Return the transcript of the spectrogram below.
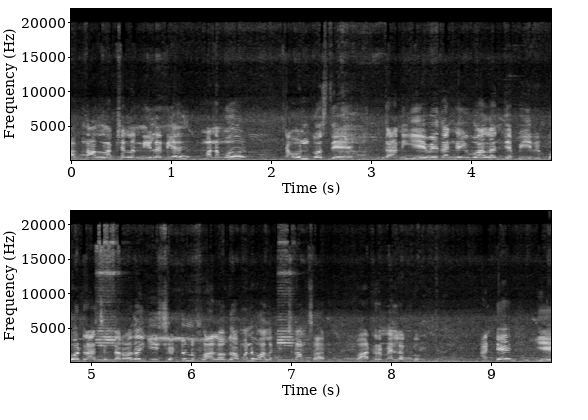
పద్నాలుగు లక్షల నీళ్ళని మనము టౌన్కి వస్తే దాన్ని ఏ విధంగా ఇవ్వాలని చెప్పి ఈ రిపోర్ట్ రాసిన తర్వాత ఈ షెడ్యూల్ ఫాలో కామని వాళ్ళకి ఇచ్చినాం సార్ వాటర్ మెన్లకు అంటే ఏ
